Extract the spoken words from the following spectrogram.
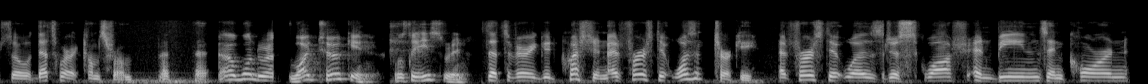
so that's where it comes from. That, that, I wonder why Turkey? What's the history? that's a very good question. At first, it wasn't turkey. At first, it was just squash and beans and corn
